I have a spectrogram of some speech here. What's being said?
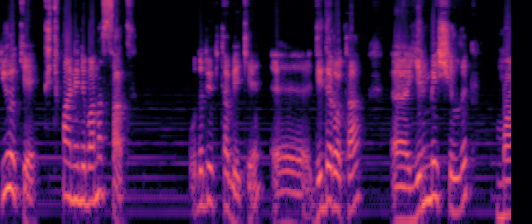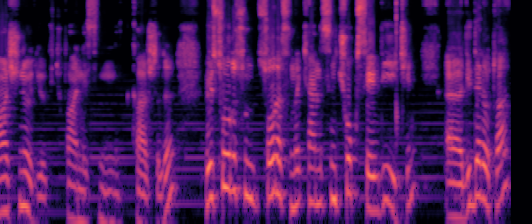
Diyor ki kütüphaneni bana sat. O da diyor ki tabii ki. E, Diderot'a e, 25 yıllık maaşını ödüyor kütüphanesinin karşılığı ve sonrasında, sonrasında kendisini çok sevdiği için e, Diderot'a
